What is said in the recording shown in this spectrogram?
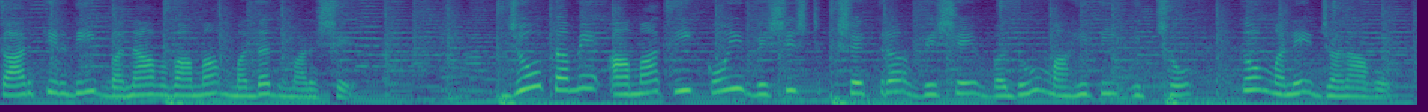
કારકિર્દી બનાવવામાં મદદ મળશે. જો તમે આમાંથી કોઈ વિશિષ્ટ ક્ષેત્ર વિશે વધુ માહિતી ઈચ્છો, તો મને જણાવો.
